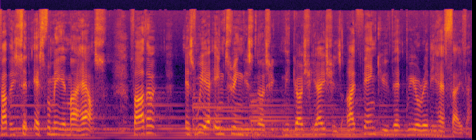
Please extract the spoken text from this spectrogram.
Father, He said, As for me and my house. Father, as we are entering these negotiations, I thank you that we already have favor.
